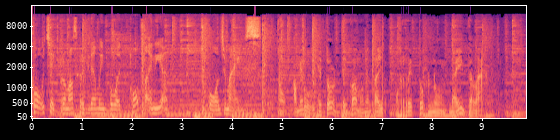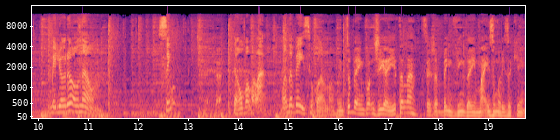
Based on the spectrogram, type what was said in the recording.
coach aqui para o nosso programa Em Boa Companhia. Bom demais. Então, aumenta o retorno, tem como aumentar o retorno da Ítala? Melhorou ou não? Sim? Então vamos lá. Manda bem, Silvano. Muito bem, bom dia, Ítala. Seja bem-vinda aí mais uma vez aqui,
